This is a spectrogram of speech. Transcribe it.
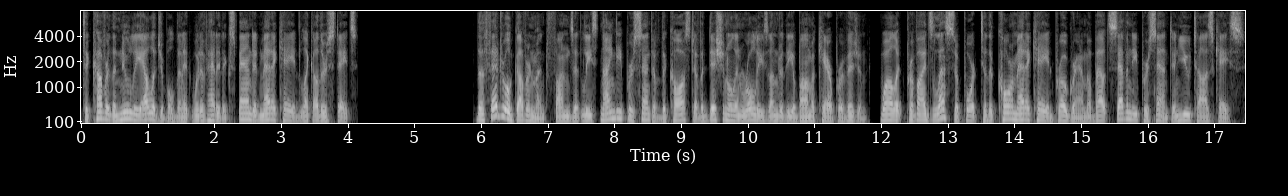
to cover the newly eligible than it would have had it expanded Medicaid like other states, the federal government funds at least 90% of the cost of additional enrollees under the Obamacare provision, while it provides less support to the core Medicaid program about 70% in Utah's case.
